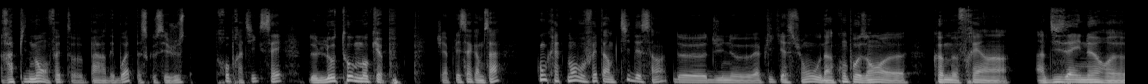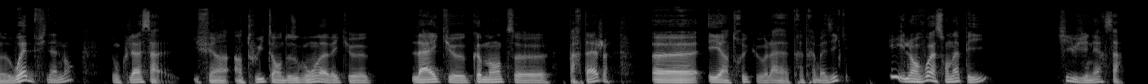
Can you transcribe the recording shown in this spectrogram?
rapidement en fait par des boîtes parce que c'est juste trop pratique, c'est de l'auto mock-up. J'ai appelé ça comme ça. Concrètement, vous faites un petit dessin de- d'une application ou d'un composant euh, comme ferait un, un designer euh, web finalement. Donc là, ça, il fait un, tweet en deux secondes avec euh, like, euh, commente, euh, partage euh, et un truc voilà très très basique. Et il envoie à son API qui lui génère ça.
